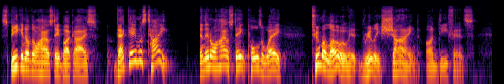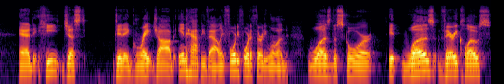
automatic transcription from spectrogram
Speaking of the Ohio State Buckeyes, that game was tight. And then Ohio State pulls away. Tuimoloau really shined on defense and he just did a great job in Happy Valley. 44 to 31 was the score. It was very close.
